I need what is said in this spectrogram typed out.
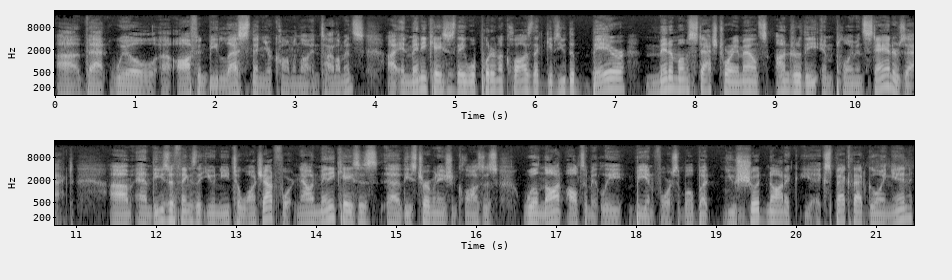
uh, that will uh, often be less than your common law entitlements. Uh, in many cases, they will put in a clause that gives you the bare minimum statutory amounts under the Employment Standards Act. Um, and these are things that you need to watch out for. Now, in many cases, uh, these termination clauses will not ultimately be enforceable, but you should not e- expect that going in.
